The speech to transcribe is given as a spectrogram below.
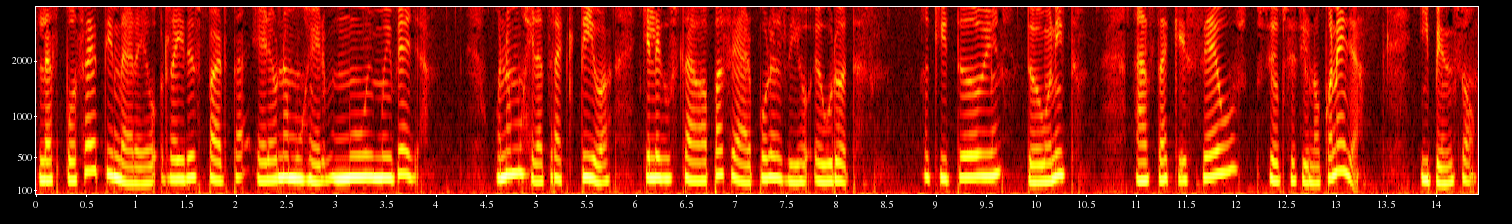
la esposa de Tindareo, rey de Esparta, era una mujer muy muy bella, una mujer atractiva que le gustaba pasear por el río Eurotas. Aquí todo bien, todo bonito, hasta que Zeus se obsesionó con ella y pensó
